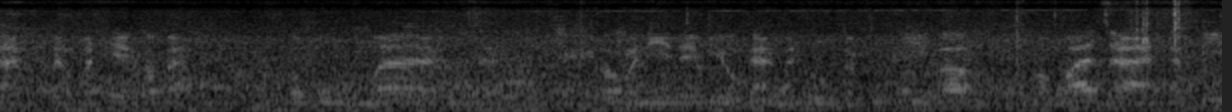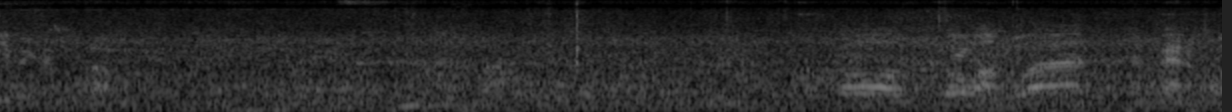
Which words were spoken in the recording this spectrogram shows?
ต่างต่างประเทศก็แบบก็บูมมากก็วันนี้ได้มีโอกาสมาดูกับพี่ๆก็หวังว่าจะแฮปปี้ไปกับพวกเราก็ก็หวังว่าแฟนๆของ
